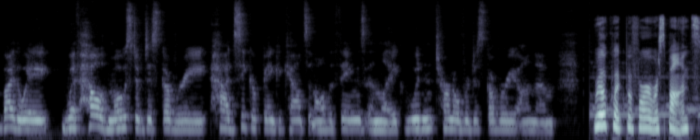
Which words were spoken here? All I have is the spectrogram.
by the way, withheld most of discovery, had secret bank accounts and all the things, and like wouldn't turn over discovery on them. Real quick before a response,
